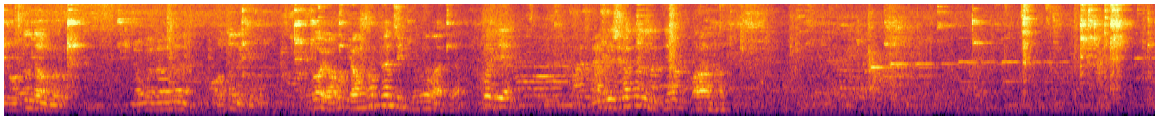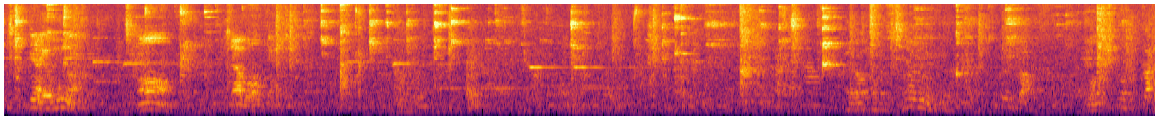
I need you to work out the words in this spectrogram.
이거 어떤 단어로? 여기서는 어떤 느낌으로? 이거 영, 영상 편집 궁금하냐? 그거지. 그 셔츠는요? 와, 야, 이거 뭐야? 어. 내가 먹을게. 뭐 해볼까?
